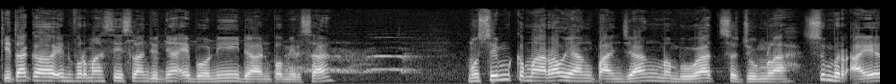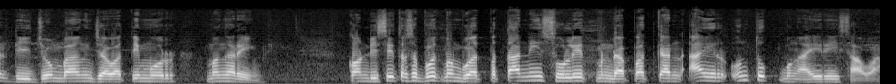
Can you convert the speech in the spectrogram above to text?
Kita ke informasi selanjutnya Ebony dan pemirsa. Musim kemarau yang panjang membuat sejumlah sumber air di Jombang, Jawa Timur mengering. Kondisi tersebut membuat petani sulit mendapatkan air untuk mengairi sawah.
